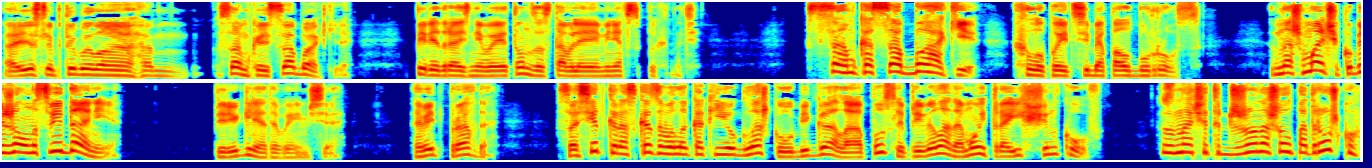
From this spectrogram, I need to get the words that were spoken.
«А если б ты была эм, самкой собаки?» Передразнивает он, заставляя меня вспыхнуть. «Самка собаки!» — хлопает себя по лбу Рос. «Наш мальчик убежал на свидание!» Переглядываемся. А ведь правда. Соседка рассказывала, как ее Глашка убегала, а после привела домой троих щенков. «Значит, Джо нашел подружку?»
